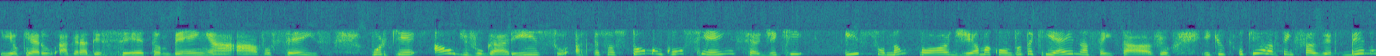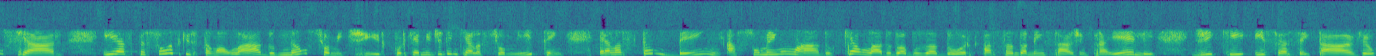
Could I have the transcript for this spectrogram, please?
e eu quero agradecer também a, a vocês porque ao divulgar isso as pessoas tomam consciência de que isso não pode, é uma conduta que é inaceitável. E que o que elas têm que fazer? Denunciar. E as pessoas que estão ao lado não se omitir, porque à medida em que elas se omitem, elas também assumem um lado, que é o lado do abusador, passando a mensagem para ele de que isso é aceitável,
